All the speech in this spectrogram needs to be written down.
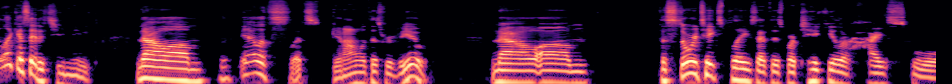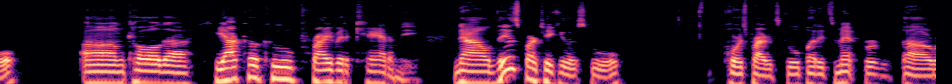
like I said, it's unique. Now, um, yeah, let's let's get on with this review. Now, um, the story takes place at this particular high school um, called uh, Hyakkaou Private Academy. Now, this particular school, of course, private school, but it's meant for uh,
